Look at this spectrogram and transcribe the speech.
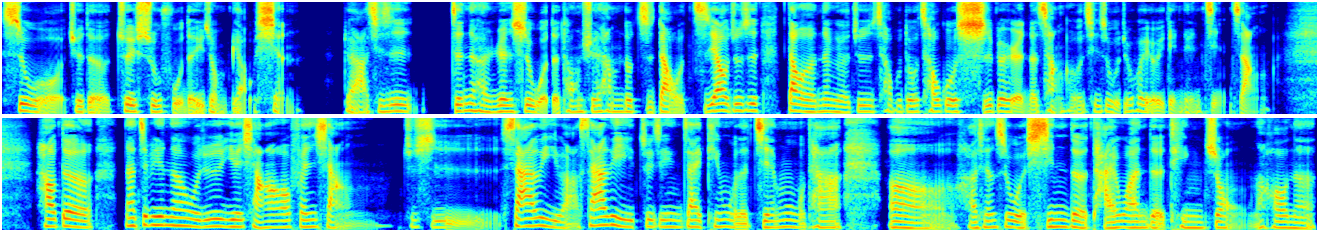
是我觉得最舒服的一种表现。对啊，其实真的很认识我的同学，他们都知道，只要就是到了那个就是差不多超过十个人的场合，其实我就会有一点点紧张。好的，那这边呢，我就是也想要分享，就是莎莉吧。莎莉最近在听我的节目，她呃好像是我新的台湾的听众。然后呢，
